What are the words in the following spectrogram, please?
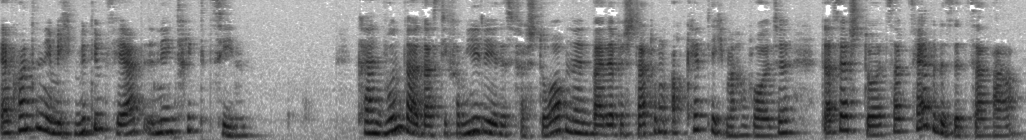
Er konnte nämlich mit dem Pferd in den Krieg ziehen. Kein Wunder, dass die Familie des Verstorbenen bei der Bestattung auch kenntlich machen wollte, dass er stolzer Pferdebesitzer war.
